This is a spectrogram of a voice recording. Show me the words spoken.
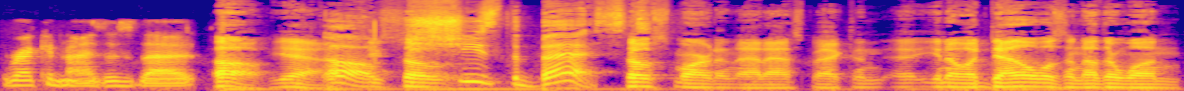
recognizes that. Oh yeah. Oh, she's so she's the best. so smart in that aspect. And uh, you know, Adele was another one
